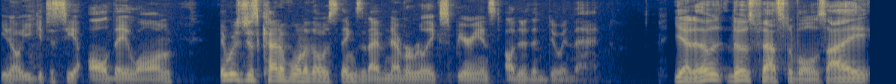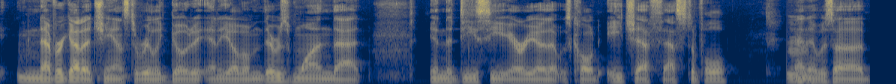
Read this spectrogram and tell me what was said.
you know, you get to see it all day long. It was just kind of one of those things that I've never really experienced other than doing that. Yeah, those those festivals, I never got a chance to really go to any of them. There was one that in the DC area that was called HF Festival, Mm. and it was a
